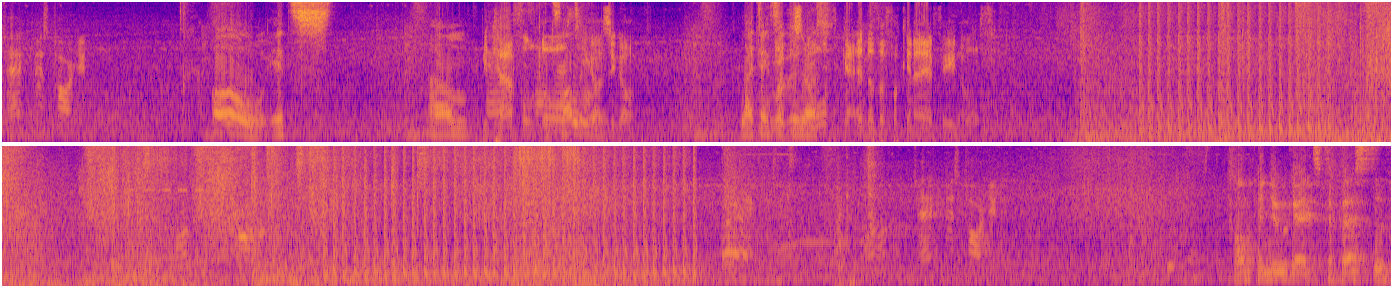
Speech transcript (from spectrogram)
Attack this target. Oh, it's um Be careful It's north, Sully. you guys have got. light tanks up to Whoever's north. north, get another fucking AFV north. Attack this target. Com, can you get capacitive?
